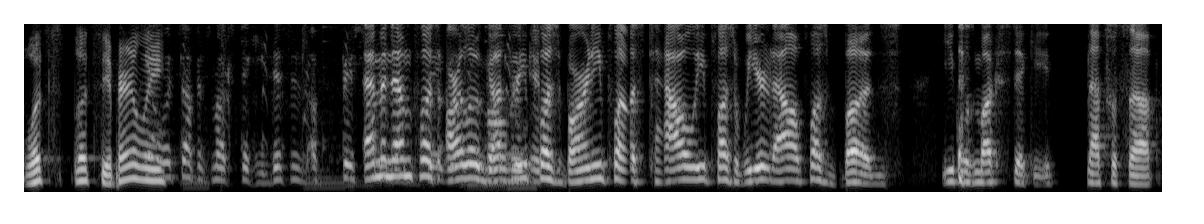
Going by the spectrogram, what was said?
Let's let's see. Apparently, Yo, what's up? It's Muck Sticky. This is officially Eminem the plus Arlo moment Guthrie in- plus Barney plus Towley plus Weird Al plus Buds equals Muck Sticky. That's what's up.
